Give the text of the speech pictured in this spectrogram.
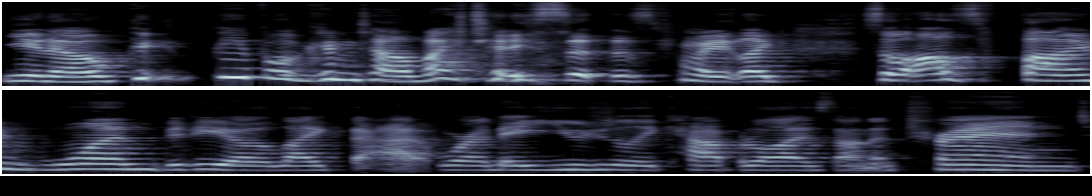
You know, pe people can tell my taste at this point. Like, so I'll find one video like that where they usually capitalized on a trend,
